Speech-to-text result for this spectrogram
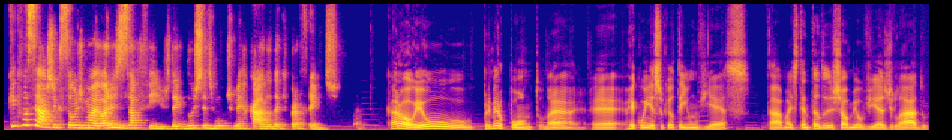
O que, que você acha que são os maiores desafios da indústria de multimercado daqui para frente? Carol, eu. Primeiro ponto, né? É, reconheço que eu tenho um viés, tá? Mas tentando deixar o meu viés de lado,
